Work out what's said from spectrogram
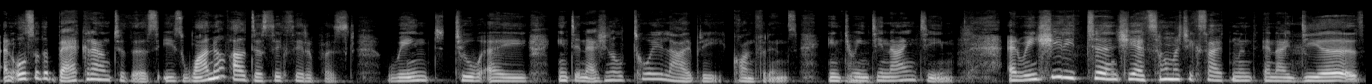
And also the background to this is one of our district therapists went to a international toy library conference in hmm. 2019. And when she returned, she had so much excitement and ideas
